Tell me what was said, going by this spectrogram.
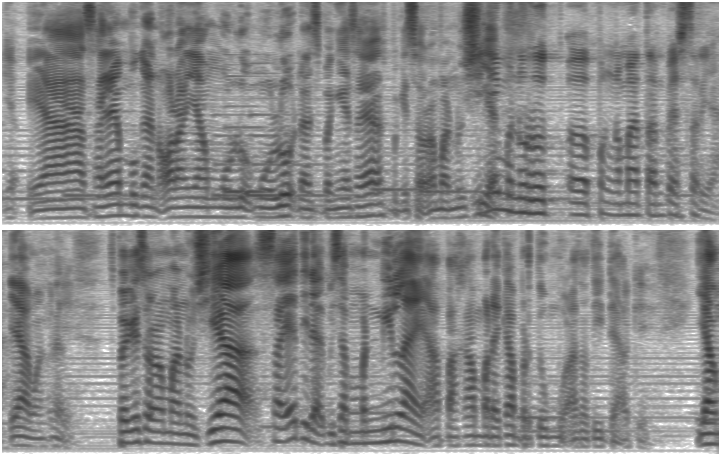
Yap. ya saya bukan orang yang muluk-muluk dan sebagainya. Saya sebagai seorang manusia. Ini menurut eh, pengamatan Pastor ya? Ya, maksudnya. Sebagai seorang manusia, saya tidak bisa menilai apakah mereka bertumbuh atau tidak. Oke. Yang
